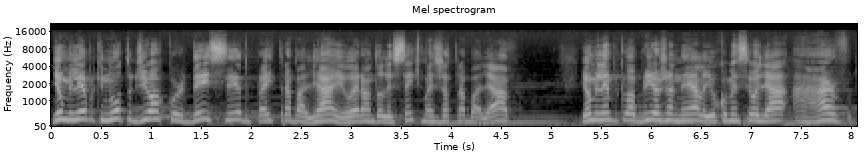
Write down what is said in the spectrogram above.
E eu me lembro que no outro dia eu acordei cedo para ir trabalhar. Eu era um adolescente, mas já trabalhava. Eu me lembro que eu abri a janela e eu comecei a olhar a árvore.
